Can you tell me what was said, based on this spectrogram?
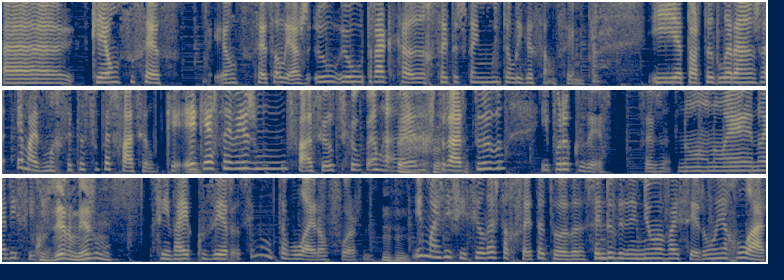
ah, que é um sucesso. É um sucesso. Aliás, eu, eu trago receitas que têm muita ligação sempre. E a torta de laranja é mais uma receita super fácil. Que é que esta é mesmo fácil, desculpem lá. É misturar tudo e pôr a cozer. Ou seja, não, não, é, não é difícil. Cozer mesmo? Sim, vai a cozer assim num tabuleiro ao forno. Uhum. E o mais difícil desta receita toda, sem dúvida nenhuma, vai ser o enrolar.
